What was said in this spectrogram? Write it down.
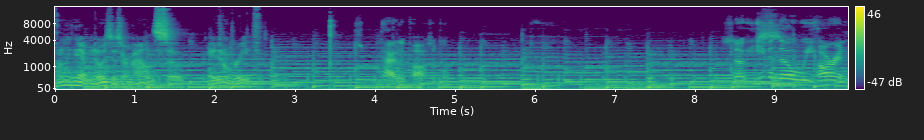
I don't think they have noses or mouths, so maybe they don't breathe. Entirely possible. So even though we are in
